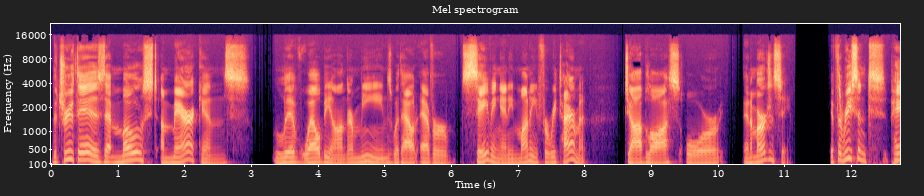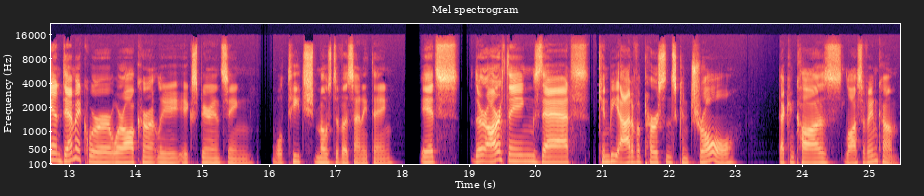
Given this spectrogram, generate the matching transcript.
the truth is that most americans live well beyond their means without ever saving any money for retirement job loss or an emergency if the recent pandemic we're, we're all currently experiencing will teach most of us anything. It's there are things that can be out of a person's control that can cause loss of income.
